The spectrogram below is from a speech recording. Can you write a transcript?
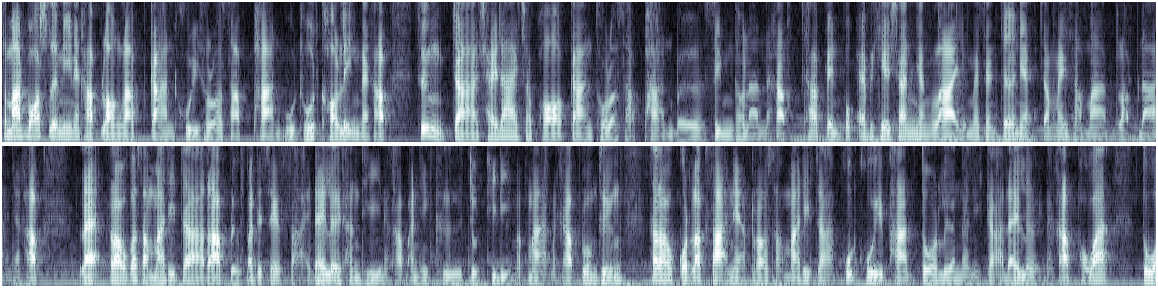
สมาร์ทวอชเรือนนี้นะครับรองรับการคุยโทรศัพท์ผ่านบลูทูธคอลลิ่งนะครับ ซึ่งจะใช้ได้เฉพาะการโทรศัพท์ผ่านเบอร์ซิมเท่านั้นนะครับ ถ้าเป็นพวกแอปพลิเคชันอย่าง Line หรือ Messenger เนี่ยจะไม่สามารถรับได้นะครับ และเราก็สามารถที่จะรับหรือปฏิเสธสายได้เลยทันทีนะครับ อันนี้คือจุดที่ดีมากๆนะครับ รวมถึงถ้าเรากดรับสายเนี่ย เราสามารถที่จะพูดคุยผ่านตัวเรือนนาฬิกาได้เลยนะครับ เพราะว่าตัว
